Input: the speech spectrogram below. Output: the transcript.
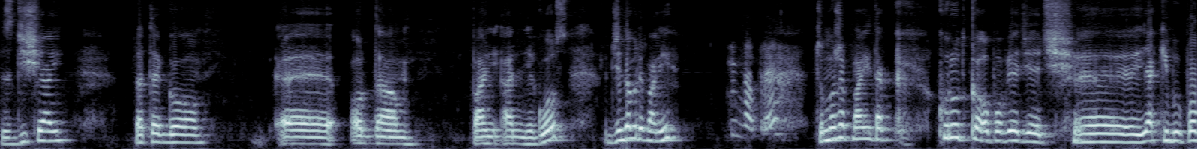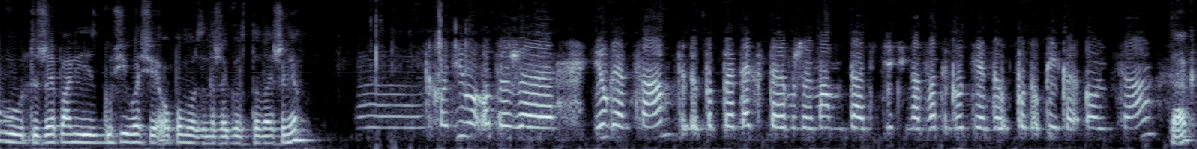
z dzisiaj, dlatego e, oddam pani Annie głos. Dzień dobry Pani. Dzień dobry. Czy może Pani tak krótko opowiedzieć, e, jaki był powód, że Pani zgłosiła się o pomoc do naszego stowarzyszenia? Mm, Chodziło o to, że Jugendamt pod pretekstem, że mam dać dzieci na dwa tygodnie do, pod opiekę ojca, Tak?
